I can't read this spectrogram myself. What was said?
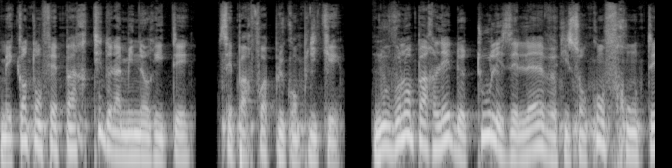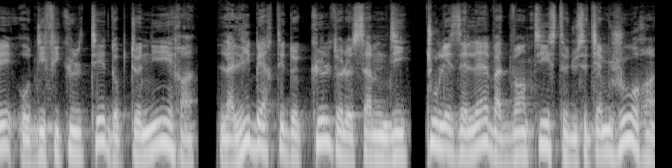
Mais quand on fait partie de la minorité, c'est parfois plus compliqué. Nous voulons parler de tous les élèves qui sont confrontés aux difficultés d'obtenir la liberté de culte le samedi, tous les élèves adventistes du septième jour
